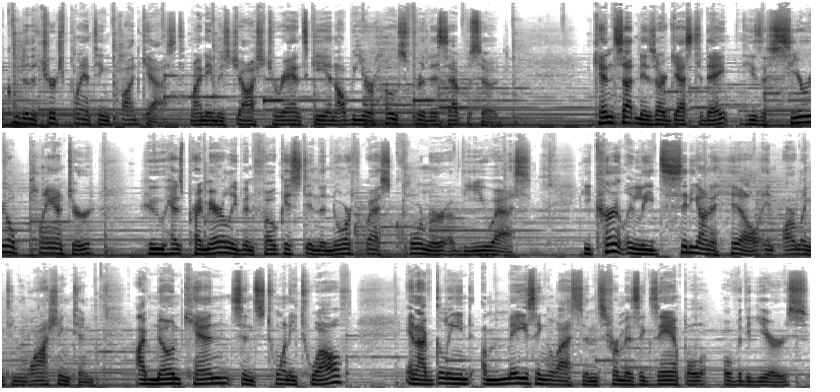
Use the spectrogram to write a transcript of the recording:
welcome to the Church Planting Podcast. My name is Josh Taransky, and I'll be your host for this episode. Ken Sutton is our guest today. He's a serial planter who has primarily been focused in the northwest corner of the U.S. He currently leads City on a Hill in Arlington, Washington. I've known Ken since 2012 and I've gleaned amazing lessons from his example over the years.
